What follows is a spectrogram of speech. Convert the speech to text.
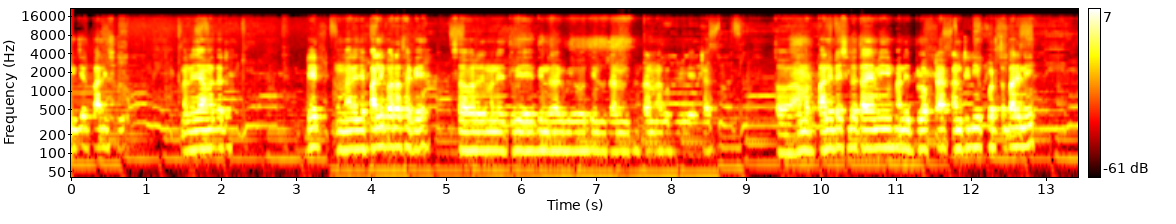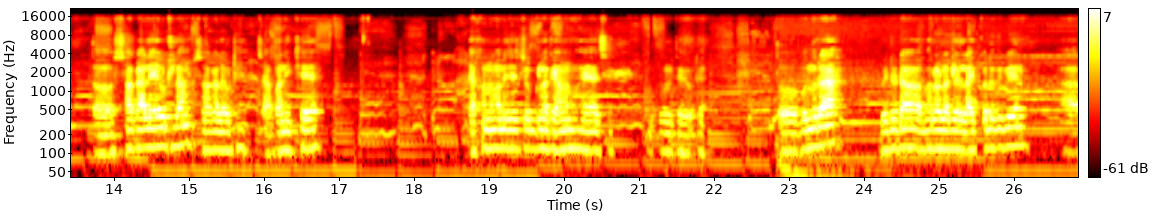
নিজের পালি ছিল মানে যে আমাদের ডেট মানে যে পালি করা থাকে সবার মানে তুই এই দিন রাখবি ওই দিন রান- রান্না করবি, এটা। তো আমার পালিটা ছিল, তাই আমি মানে ব্লগটা কন্টিনিউ করতে পারিনি। তো সকালে উঠলাম, সকালে উঠে চা পানি খেয়ে এখন মানে যে চোখগুলো কেমন হয়ে আছে, ঘুম থেকে উঠে। তো বন্ধুরা, ভিডিওটা ভালো লাগলে লাইক করে দিবেন, আর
